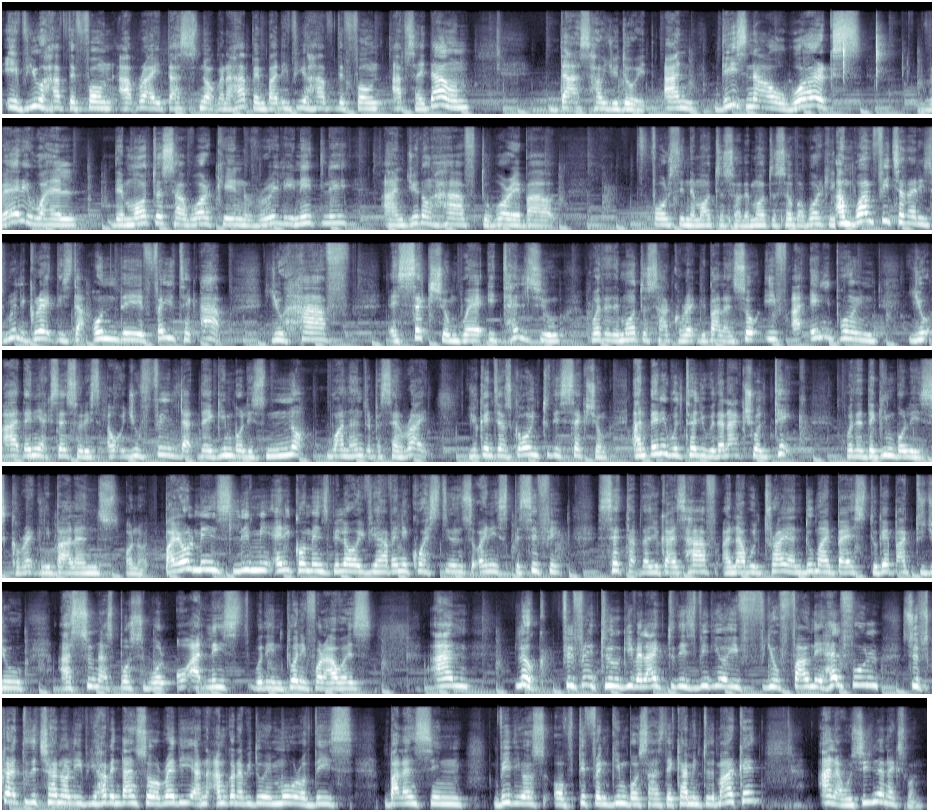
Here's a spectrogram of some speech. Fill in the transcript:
if you have the phone upright, that's not gonna happen. But if you have the phone upside down, that's how you do it. And this now works very well. The motors are working really neatly and you don't have to worry about forcing the motors or the motors overworking. And one feature that is really great is that on the Feiyutech app, you have a section where it tells you whether the motors are correctly balanced. So if at any point you add any accessories or you feel that the gimbal is not 100% right, you can just go into this section and then it will tell you with an actual tick whether the gimbal is correctly balanced or not. By all means, leave me any comments below if you have any questions or any specific setup that you guys have and I will try and do my best to get back to you as soon as possible or at least within 24 hours. And Look, feel free to give a like to this video if you found it helpful, subscribe to the channel if you haven't done so already, and I'm gonna be doing more of these balancing videos of different gimbals as they come into the market, and I will see you in the next one.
